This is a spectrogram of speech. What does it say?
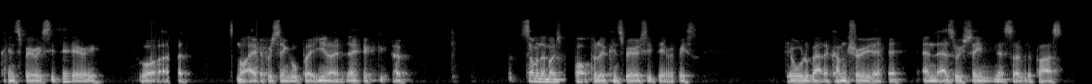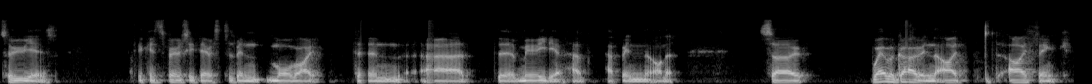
conspiracy theory. Well, uh, not every single, but you know, they, uh, some of the most popular conspiracy theories. They're all about to come true here, and as we've seen this over the past two years, the conspiracy theorists have been more right than uh, the media have, have been on it. So where we're going, I I think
